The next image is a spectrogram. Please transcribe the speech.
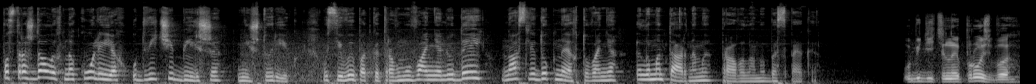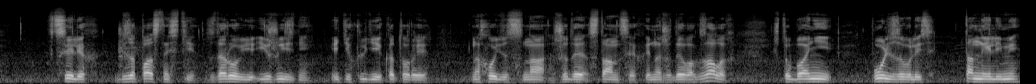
Постраждалих на коліях удвічі більше, ніж торік. Усі випадки травмування людей – наслідок нехтування елементарними правилами безпеки. убедительная просьба в целях безопасности, здоровья и жизни этих людей, которые находятся на ЖД-станциях и на ЖД-вокзалах, чтобы они пользовались тоннелями,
